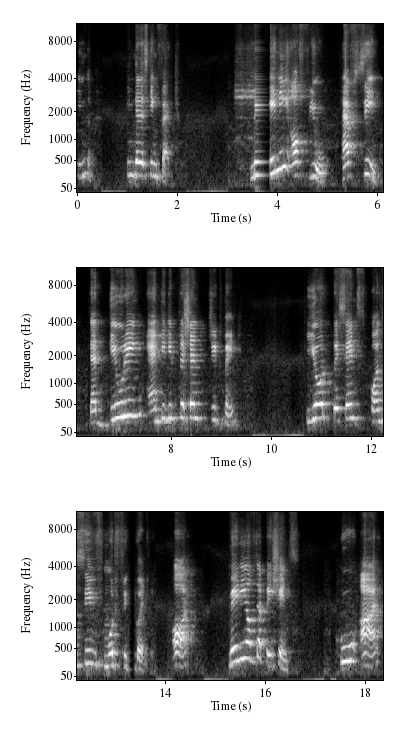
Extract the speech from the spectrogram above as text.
in, interesting fact. Many of you have seen that during antidepressant treatment, your patients conceive more frequently or many of the patients who are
